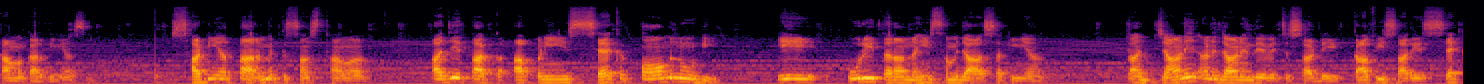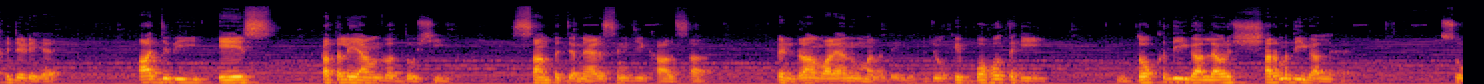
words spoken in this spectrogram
ਕੰਮ ਕਰਦੀਆਂ ਸੀ? ਸਾਡੀਆਂ ਧਾਰਮਿਕ ਸੰਸਥਾਵਾਂ ਅਜੇ ਤੱਕ ਆਪਣੀ ਸਿੱਖ ਕੌਮ ਨੂੰ ਹੀ ਇਹ ਪੂਰੀ ਤਰ੍ਹਾਂ ਨਹੀਂ ਸਮਝਾ ਸਕੀਆਂ। ਤਾਂ ਜਾਣੇ ਅਣਜਾਣੇ ਦੇ ਵਿੱਚ ਸਾਡੇ ਕਾਫੀ ਸਾਰੇ ਸਿੱਖ ਜਿਹੜੇ ਹੈ, ਅੱਜ ਵੀ ਇਸ ਕਤਲੇਆਮ ਦਾ ਦੋਸ਼ੀ ਸੰਤ ਜਰਨੈਲ ਸਿੰਘ ਜੀ ਖਾਲਸਾ ਭਿੰਡਰਾਂ ਵਾਲਿਆਂ ਨੂੰ ਮੰਨਦੇ ਨੇ, ਜੋ ਕਿ ਬਹੁਤ ਹੀ ਦੁੱਖ ਦੀ ਗੱਲ ਹੈ ਔਰ ਸ਼ਰਮ ਦੀ ਗੱਲ ਹੈ। ਸੋ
